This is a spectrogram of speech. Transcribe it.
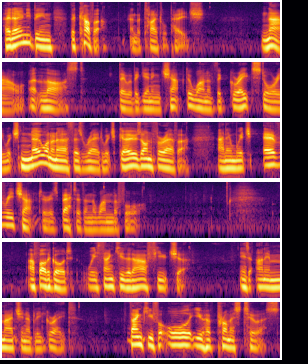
had only been the cover and the title page. Now, at last, they were beginning chapter one of the great story which no one on earth has read, which goes on forever, and in which every chapter is better than the one before. Our Father God, we thank you that our future is unimaginably great. Thank you for all that you have promised to us.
